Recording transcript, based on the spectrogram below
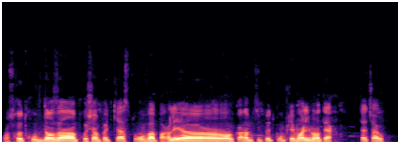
On se retrouve dans un prochain podcast où on va parler encore un petit peu de compléments alimentaires. Ciao, ciao.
